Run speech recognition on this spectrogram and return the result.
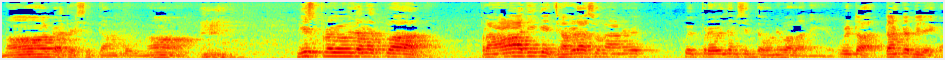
न कहते सिद्धांत न। निष्प्रयोजन प्राणादि के झगड़ा सुनाने में कोई प्रयोजन सिद्ध होने वाला नहीं है। उल्टा, दंड मिलेगा।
